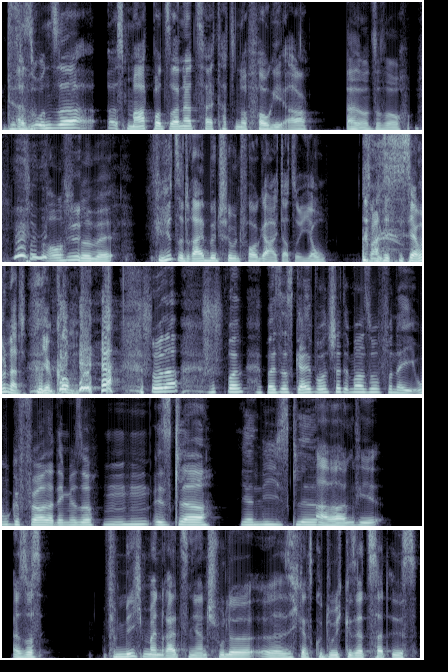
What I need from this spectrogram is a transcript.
Das Also unser Smartboard seinerzeit hatte noch VGA. also uns das auch. Das ist auch schlimm, ey. 4 zu 3 Bildschirm mit VGA. Ich dachte so, yo, 20. Jahrhundert, hier komm. Oder? Von, weißt du, das geil bei uns steht immer so von der EU gefördert. Denk mir so, mhm, ist klar. Ja, nie ist klar. Aber irgendwie, also was für mich in meinen 13 Jahren Schule äh, sich ganz gut durchgesetzt hat, ist,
